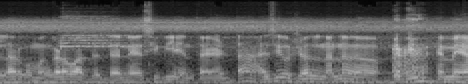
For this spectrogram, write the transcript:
ಎಲ್ಲರಿಗೂ ಮಂಗಳವಾದದ್ದನ್ನೇ ಸಿಗಲಿ ಅಂತ ಹೇಳ್ತಾ ಆ್ಯಸ್ ಯೂಶ್ವಲ್ ನನ್ನ ಹೆಮ್ಮೆಯ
